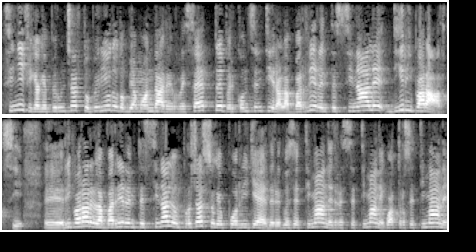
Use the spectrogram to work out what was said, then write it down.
Significa che per un certo periodo dobbiamo andare in reset per consentire alla barriera intestinale di ripararsi. Eh, riparare la barriera intestinale è un processo che può richiedere due settimane, tre settimane, quattro settimane,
